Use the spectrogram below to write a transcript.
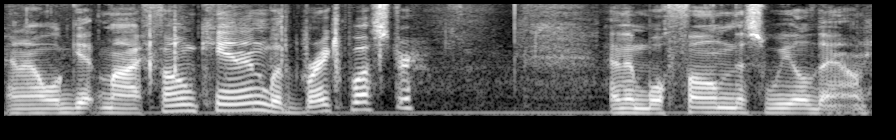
and I will get my foam cannon with brake buster and then we'll foam this wheel down.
